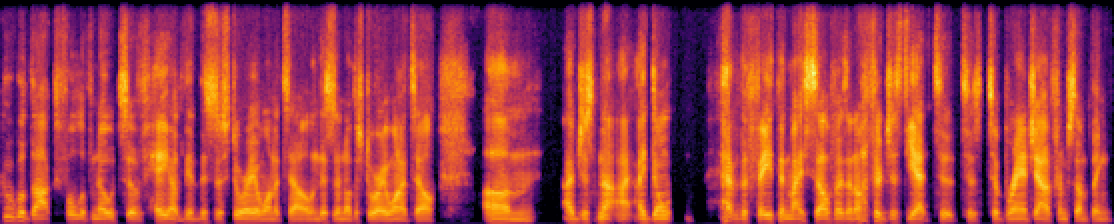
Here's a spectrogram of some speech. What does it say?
google docs full of notes of hey uh, this is a story i want to tell and this is another story i want to tell. Um, i'm just not I, I don't have the faith in myself as an author just yet to to, to branch out from something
